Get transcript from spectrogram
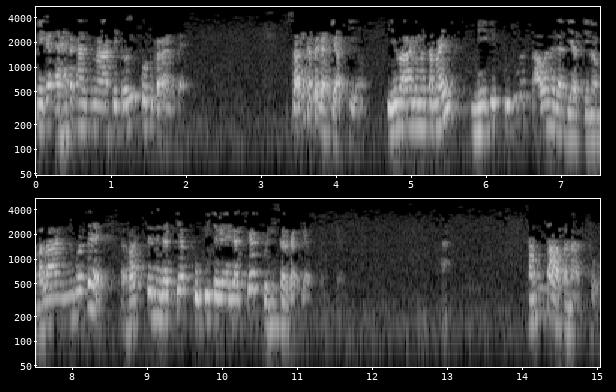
මේක ඇහැට කන්ට නාසයට වගේ කොටු කරන්න බෑ. සංකත ගතියක් තියෙනවා. ඒ වගේම තමයි මේකේ පුදුම තවන ගතියක් තියෙනවා. බලන්නකොට රත් වෙන ගතියක්, කුපිත වෙන ගතියක්, විහිසර ගතියක්. සංතාපනත්ෝ.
